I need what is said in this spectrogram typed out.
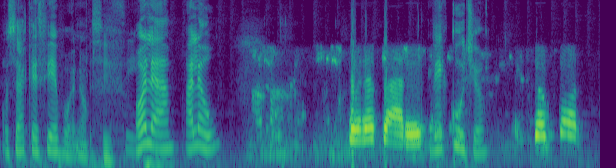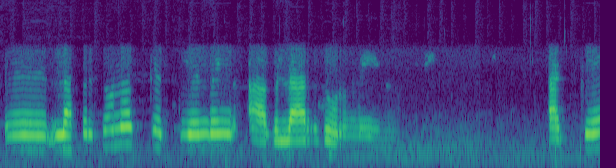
O sea que sí es bueno. Sí. Hola, hello. Buenas tardes. Le escucho. Doctor, eh, las personas que tienden a hablar dormido, ¿a qué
